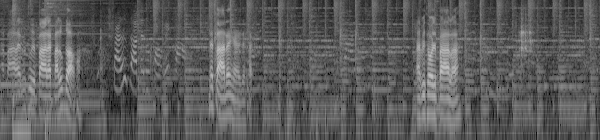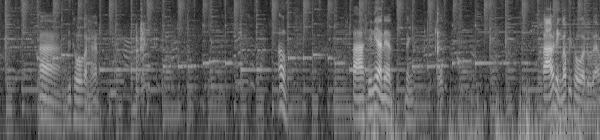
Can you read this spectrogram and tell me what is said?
อะปลาอะไรต้องชูปลาอะไรปลาลูกดอกเหรอปลาลูกศรแต่หนูขอไม่ปลาไม่ปลาได้ไงจะครับอะพี่โทจะปลาเหรอ อ่าพี่โทก่อนแล้วกัน เอ้าปลาที่เนี่ยเนี่ยหนึ่งโอ้ปลาไม่ถึงล็อกพี่โทดูแล้ว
